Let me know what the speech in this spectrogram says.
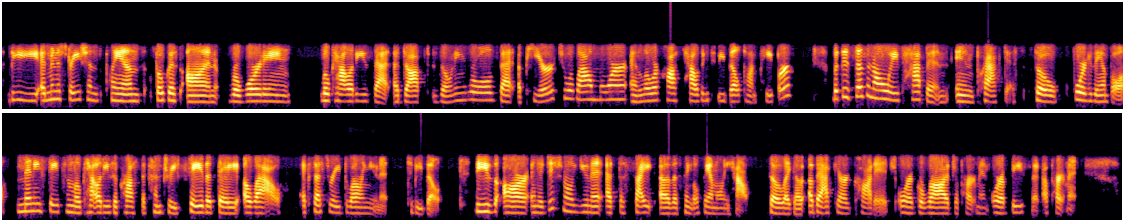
The administration's plans focus on rewarding localities that adopt zoning rules that appear to allow more and lower cost housing to be built on paper. But this doesn't always happen in practice. So, for example, many states and localities across the country say that they allow accessory dwelling units to be built. These are an additional unit at the site of a single family house. So, like a, a backyard cottage or a garage apartment or a basement apartment.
